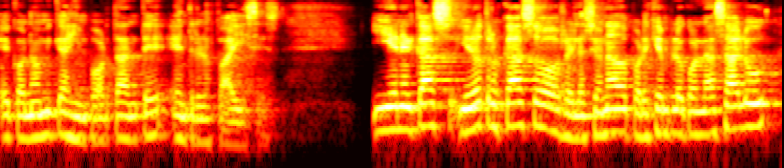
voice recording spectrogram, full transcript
económicas importantes entre los países. Y en, el caso, y en otros casos relacionados, por ejemplo, con la salud,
